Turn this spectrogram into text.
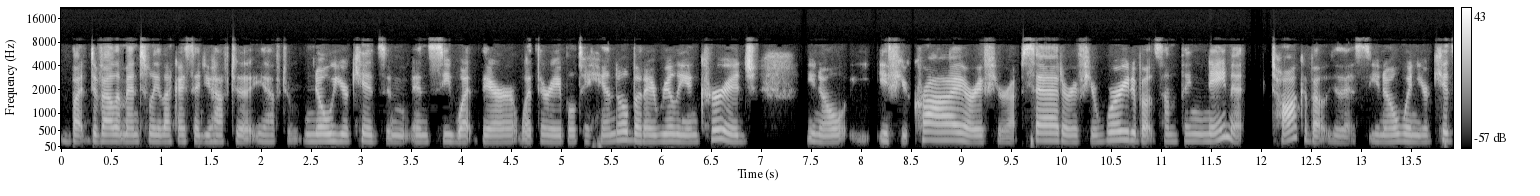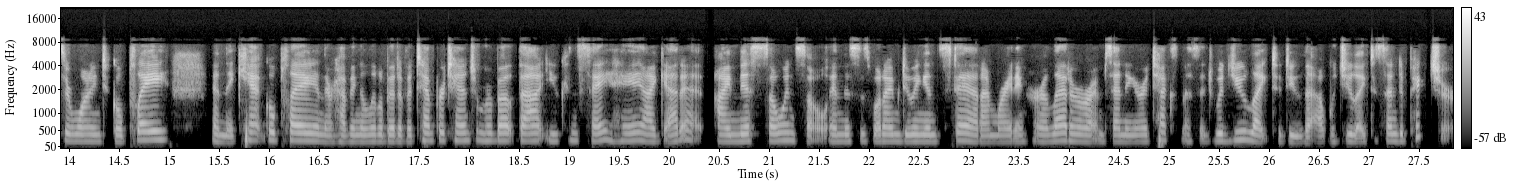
but developmentally like i said you have to you have to know your kids and, and see what they're what they're able to handle. But i really encourage you know if you cry or if you're upset or if you're worried about something name it talk about this. You know, when your kids are wanting to go play and they can't go play and they're having a little bit of a temper tantrum about that, you can say, Hey, I get it. I miss so and so, and this is what I'm doing instead. I'm writing her a letter or I'm sending her a text message. Would you like to do that? Would you like to send a picture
